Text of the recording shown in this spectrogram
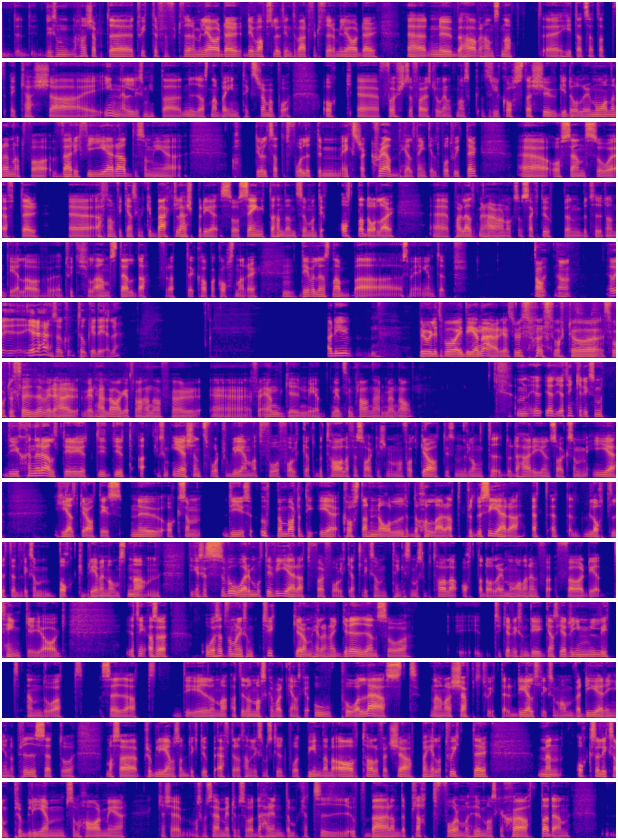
liksom, han köpte Twitter för 44 miljarder. Det var absolut inte värt 44 miljarder. Eh, nu behöver han snabbt eh, hitta ett sätt att eh, casha in eller liksom hitta nya snabba intäktsströmmar på. Och eh, först så föreslog han att man det skulle kosta 20 dollar i månaden att vara verifierad som är det är väl ett sätt att få lite extra cred helt enkelt på Twitter. Uh, och sen så efter uh, att han fick ganska mycket backlash på det så sänkte han den summan till 8 dollar Eh, parallellt med det här har han också sagt upp en betydande del av Twitters anställda för att kapa kostnader. Mm. Det är väl den snabba summeringen typ. Ja. ja. Är det här en så tokig idé eller? Ja, det är ju, beror lite på vad idén är. Jag tror det är svårt att, svårt att säga vid det här, vid det här laget vad han har för, eh, för endgame med, med sin plan här, men ja. Men jag, jag, tänker liksom att det är generellt är det ju ett, det är ett liksom erkänt svårt problem att få folk att betala för saker som de har fått gratis under lång tid och det här är ju en sak som är helt gratis nu och som det är ju så uppenbart att det är, kostar noll dollar att producera ett, ett, ett blått litet liksom bock bredvid någons namn. Det är ganska svårmotiverat för folk att liksom tänka sig att man ska betala 8 dollar i månaden för, för det, tänker jag. jag tänk, alltså, oavsett vad man liksom tycker om hela den här grejen så eh, tycker jag liksom det är ganska rimligt ändå att säga att att Elon Musk har varit ganska opåläst när han har köpt Twitter. Dels liksom om värderingen och priset och massa problem som dykt upp efter att han liksom skrivit på ett bindande avtal för att köpa hela Twitter. Men också liksom problem som har med kanske, vad ska man säga, mer typ så, det här är en demokratiuppbärande plattform och hur man ska sköta den.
